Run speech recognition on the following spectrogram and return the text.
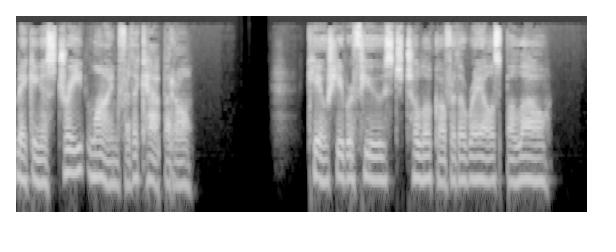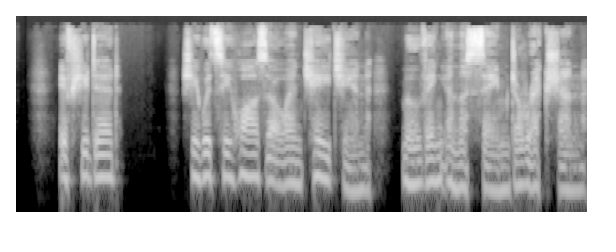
making a straight line for the capital. Kyoshi refused to look over the rails below. If she did, she would see Huazo and Chaejin moving in the same direction.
